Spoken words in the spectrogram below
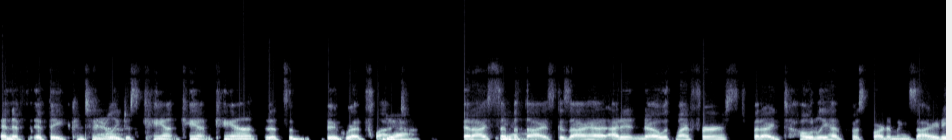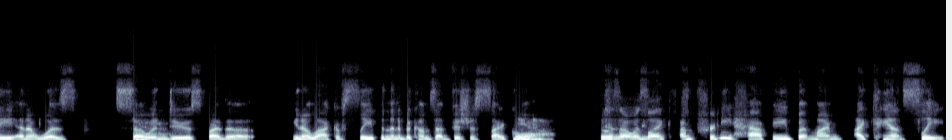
And if, if they continually yeah. just can't, can't, can't, that's a big red flag. Yeah. And I sympathize because yeah. I had I didn't know with my first, but I totally had postpartum anxiety and it was so induced by the, you know, lack of sleep and then it becomes that vicious cycle. Because I was like, I'm pretty happy, but my I can't sleep.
